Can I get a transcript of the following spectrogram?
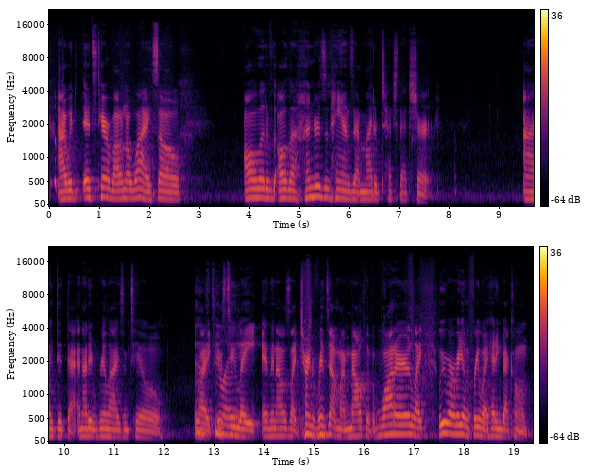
I would. It's terrible. I don't know why. So, all of the, all the hundreds of hands that might have touched that shirt, I did that, and I didn't realize until. It like too it was too late. late, and then I was like trying to rinse out my mouth with the water. Like we were already on the freeway heading back home,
